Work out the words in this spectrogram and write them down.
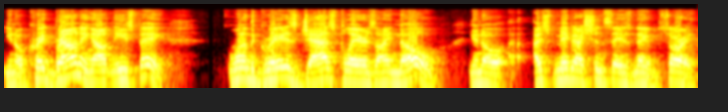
you know craig browning out in the east bay one of the greatest jazz players I know. You know, I maybe I shouldn't say his name. Sorry,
